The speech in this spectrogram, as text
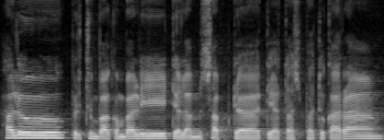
Halo, berjumpa kembali dalam Sabda di atas Batu Karang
